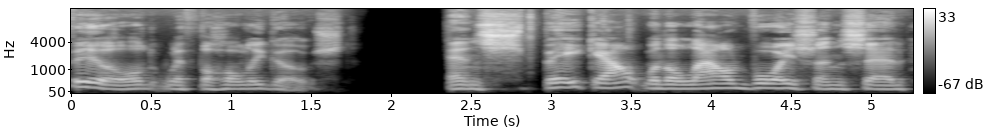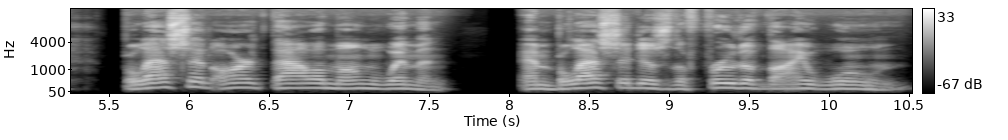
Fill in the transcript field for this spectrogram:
filled with the Holy Ghost, and spake out with a loud voice and said, Blessed art thou among women, and blessed is the fruit of thy womb.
